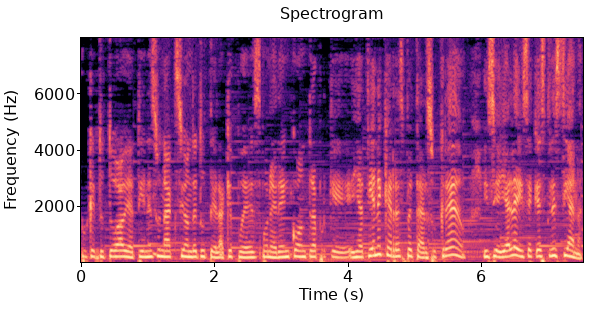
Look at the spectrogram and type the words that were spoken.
porque tú todavía tienes una acción de tutela que puedes poner en contra, porque ella tiene que respetar su credo. Y si ella le dice que es cristiana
